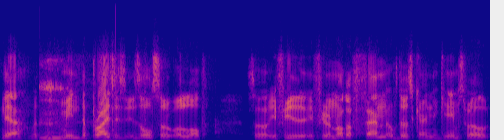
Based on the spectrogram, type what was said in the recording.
yeah, but I Mhm. mean the price is, is also a lot. So if you if you're not a fan of those kind of games, well,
